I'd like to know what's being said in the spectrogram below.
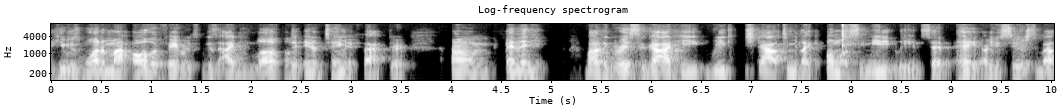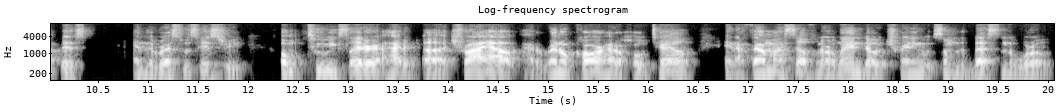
he was one of my other favorites because I love the entertainment factor. Um, and then, he, by the grace of God, he reached out to me like almost immediately and said, "Hey, are you serious about this?" And the rest was history. Um, two weeks later, I had a uh, tryout, had a rental car, had a hotel, and I found myself in Orlando training with some of the best in the world,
